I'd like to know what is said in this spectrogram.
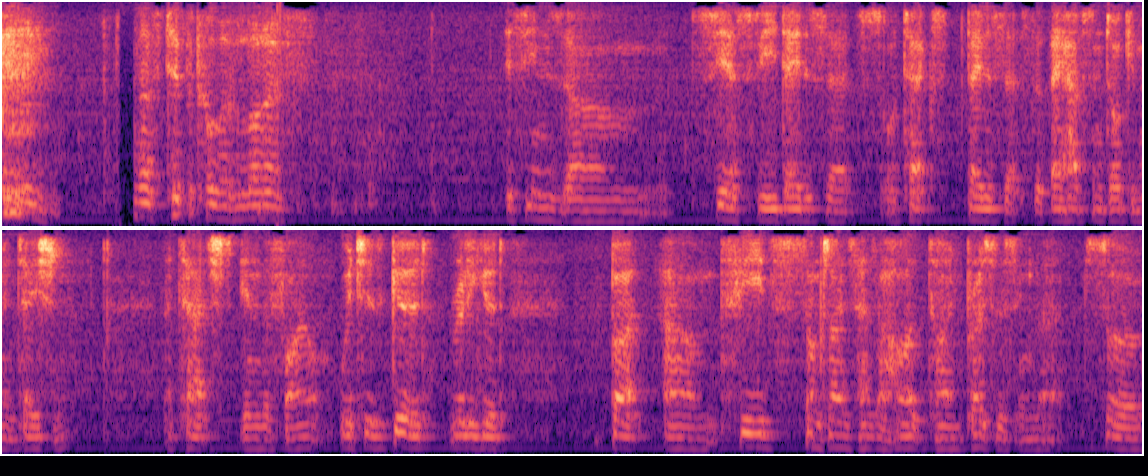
that's typical of a lot of it seems um, CSV datasets or text datasets that they have some documentation attached in the file, which is good, really good. But um, feeds sometimes has a hard time processing that. So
